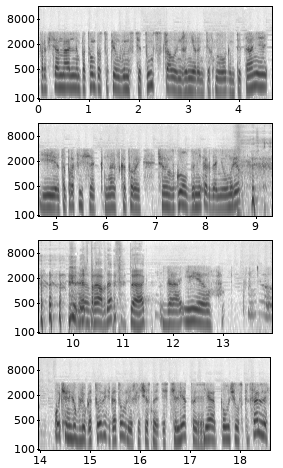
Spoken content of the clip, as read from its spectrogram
профессиональным, потом поступил в институт, стал инженером-технологом питания, и это профессия, с которой человек с голоду никогда не умрет. Это правда. Так. Да, и очень люблю готовить. Готовлю, если честно, с 10 лет. То есть я получил специальность,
